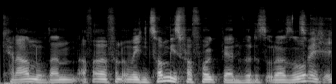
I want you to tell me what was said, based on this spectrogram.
keine Ahnung, dann auf einmal von irgendwelchen Zombies verfolgt werden würdest oder so, Das cool,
